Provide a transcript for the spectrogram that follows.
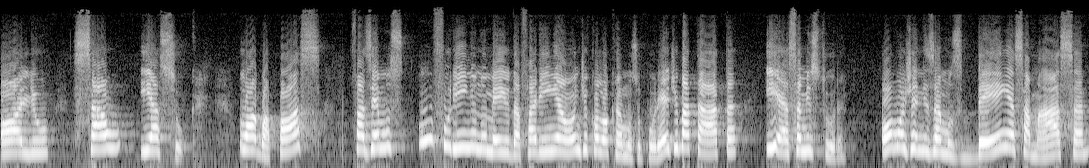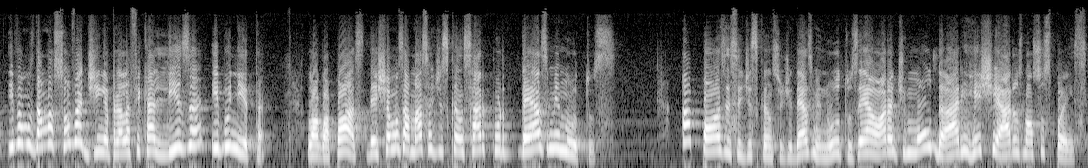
óleo, sal e açúcar. Logo após, fazemos um furinho no meio da farinha onde colocamos o purê de batata e essa mistura. Homogeneizamos bem essa massa e vamos dar uma sovadinha para ela ficar lisa e bonita. Logo após, deixamos a massa descansar por 10 minutos. Após esse descanso de 10 minutos, é a hora de moldar e rechear os nossos pães.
